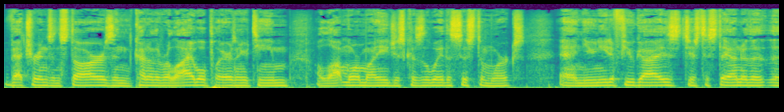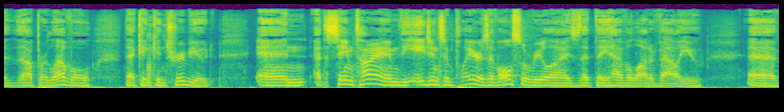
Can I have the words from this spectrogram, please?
veterans and stars and kind of the reliable players on your team a lot more money just because of the way the system works. And you need a few guys just to stay under the, the, the upper level that can contribute. And at the same time, the agents and players have also realized that they have a lot of value, uh,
